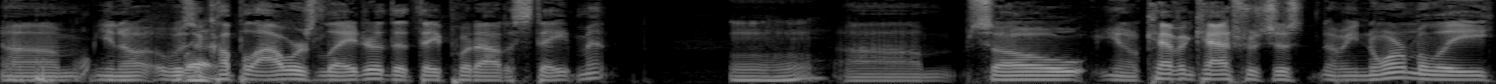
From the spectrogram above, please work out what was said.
Um, you know, it was right. a couple hours later that they put out a statement. Mm-hmm. Um, so you know, Kevin Cash was just. I mean, normally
